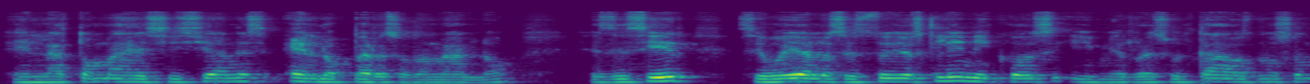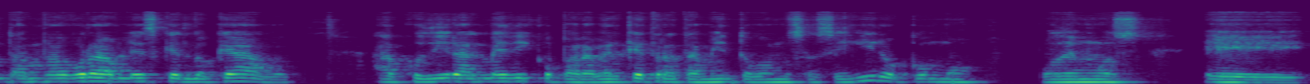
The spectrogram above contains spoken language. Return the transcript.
en la toma de decisiones en lo personal, ¿no? Es decir, si voy a los estudios clínicos y mis resultados no son tan favorables, ¿qué es lo que hago? Acudir al médico para ver qué tratamiento vamos a seguir o cómo podemos eh,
